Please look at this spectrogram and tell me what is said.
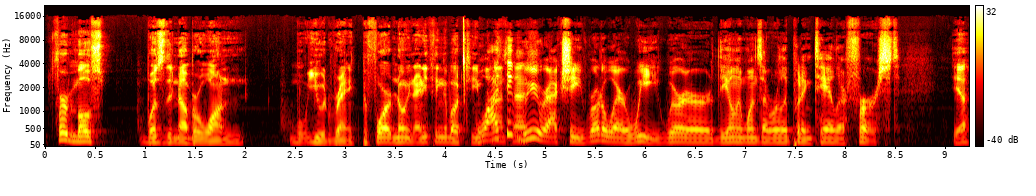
for most, was the number one you would rank before knowing anything about team. Well, I think we were actually RotoWire. We were the only ones that were really putting Taylor first. Yeah.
